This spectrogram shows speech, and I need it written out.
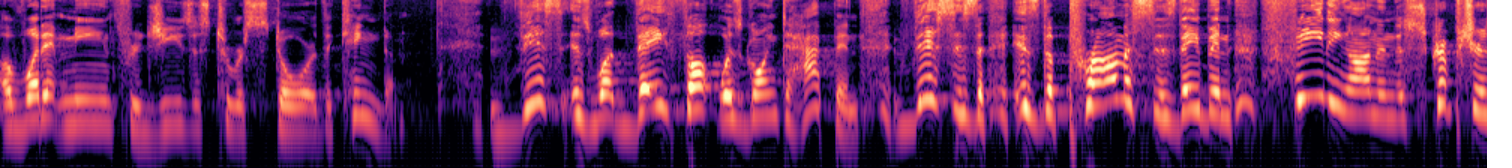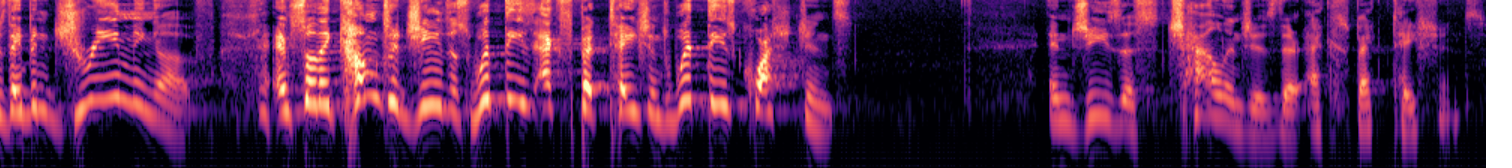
of what it means for Jesus to restore the kingdom. This is what they thought was going to happen. This is the, is the promises they've been feeding on in the scriptures, they've been dreaming of. And so they come to Jesus with these expectations, with these questions. And Jesus challenges their expectations.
